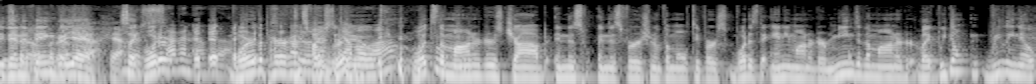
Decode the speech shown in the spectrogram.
ship's then a gonna thing, open up. yeah. yeah. It's like what are seven of them. what are the Paragons supposed to do? What's the Monitor's job in this in this version of the multiverse? What does the Anti Monitor mean to the Monitor? Like we don't really know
